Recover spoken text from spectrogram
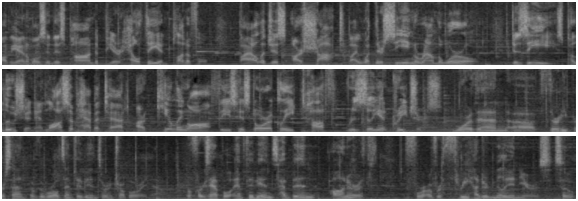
While the animals in this pond appear healthy and plentiful, biologists are shocked by what they're seeing around the world. Disease, pollution, and loss of habitat are killing off these historically tough, resilient creatures. More than 30% uh, of the world's amphibians are in trouble right now. For example, amphibians have been on Earth for over 300 million years. So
